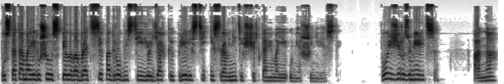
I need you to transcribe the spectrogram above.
Пустота моей души успела вобрать все подробности ее яркой прелести и сравнить их с чертами моей умершей невесты. Позже, разумеется, она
